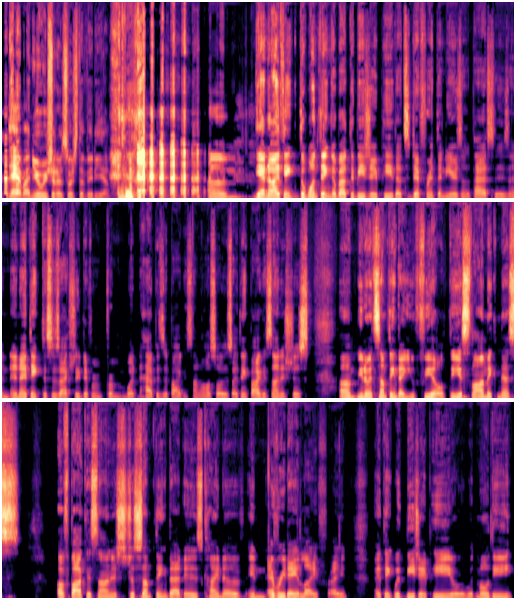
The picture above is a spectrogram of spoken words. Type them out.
Damn, I knew we should have switched the video. um, yeah, no, I think the one thing about the BJP that's different than years in the past is, and, and I think this is actually different from what happens in Pakistan also, is I think Pakistan is just, um, you know, it's something that you feel. The Islamicness of Pakistan is just something that is kind of in everyday life, right? I think with BJP or with Modi,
